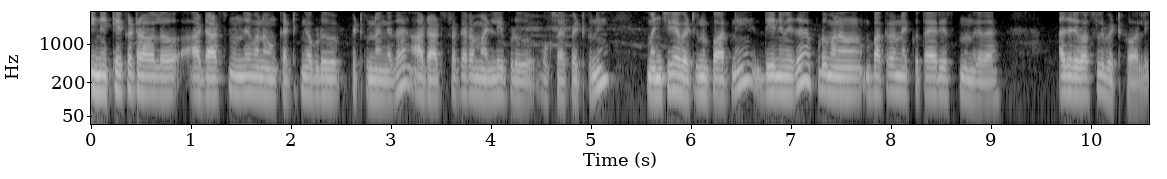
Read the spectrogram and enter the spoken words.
ఈ నెక్ ఎక్కడ రావాలో ఆ డాట్స్ ముందే మనం కటింగ్ అప్పుడు పెట్టుకున్నాం కదా ఆ డాట్స్ ప్రకారం మళ్ళీ ఇప్పుడు ఒకసారి పెట్టుకుని మంచిగా పెట్టుకున్న పార్ట్ని దీని మీద ఇప్పుడు మనం బక్రా నెక్ తయారు చేసుకుంది కదా అది రివర్స్లో పెట్టుకోవాలి.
